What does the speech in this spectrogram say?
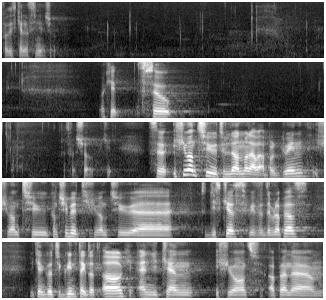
for this kind of signature. Okay, so that's for sure. Okay. So if you want to, to learn more about Grin, if you want to contribute, if you want to, uh, to discuss with the developers, you can go to grin-tech.org and you can, if you want, open um,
